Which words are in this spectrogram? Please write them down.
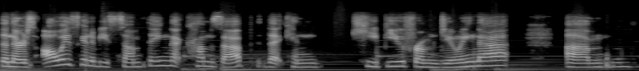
then there's always going to be something that comes up that can keep you from doing that. Um, mm-hmm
